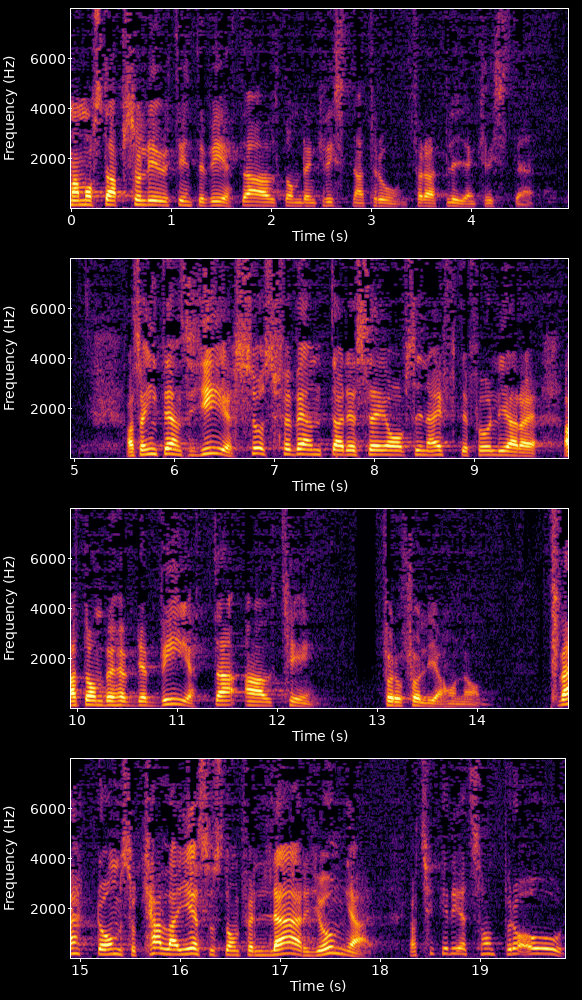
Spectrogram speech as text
man måste absolut inte veta allt om den kristna tron för att bli en kristen. Alltså inte ens Jesus förväntade sig av sina efterföljare att de behövde veta allting för att följa honom. Tvärtom så kallar Jesus dem för lärjungar. Jag tycker det är ett sånt bra ord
